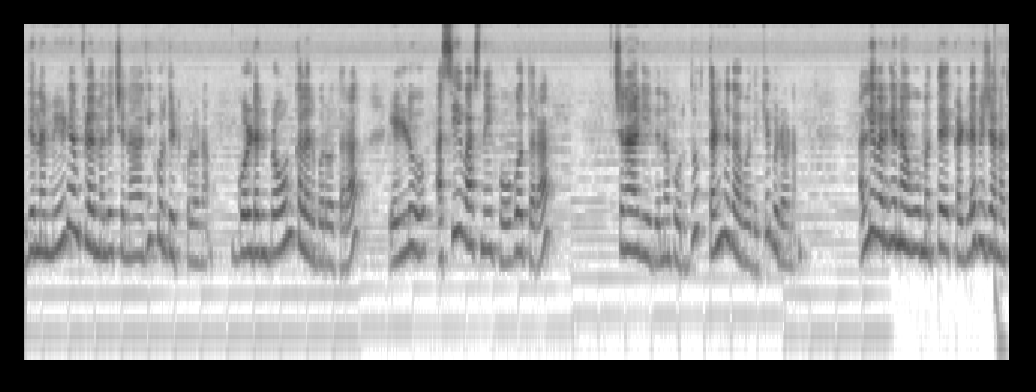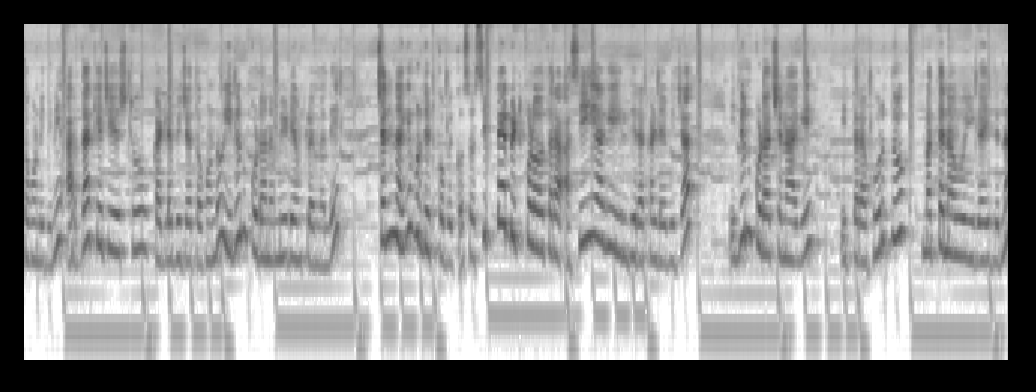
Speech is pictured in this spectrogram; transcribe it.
ಇದನ್ನು ಮೀಡಿಯಮ್ ಫ್ಲೇಮಲ್ಲಿ ಚೆನ್ನಾಗಿ ಹುರಿದಿಟ್ಕೊಳ್ಳೋಣ. ಗೋಲ್ಡನ್ ಬ್ರೌನ್ ಕಲರ್ ಬರೋ ಥರ ಎಳ್ಳು ಹಸಿ ವಾಸನೆ ಹೋಗೋ ಥರ ಚೆನ್ನಾಗಿ ಇದನ್ನು ಹುರಿದು ತಣ್ಣಗಾಗೋದಕ್ಕೆ ಬಿಡೋಣ. ಅಲ್ಲಿವರೆಗೆ ನಾವು ಮತ್ತೆ ಕಡಲೆ ಬೀಜನ ತೊಗೊಂಡಿದ್ದೀನಿ. ಅರ್ಧ ಕೆ ಜಿಯಷ್ಟು ಕಡಲೆ ಬೀಜ ತೊಗೊಂಡು ಇದನ್ನು ಕೂಡ ಮೀಡಿಯಮ್ ಫ್ಲೇಮಲ್ಲಿ ಚೆನ್ನಾಗಿ ಹುರಿದಿಟ್ಕೋಬೇಕು. ಸೊ ಸಿಪ್ಪೆ ಬಿಟ್ಕೊಳ್ಳೋ ಥರ ಹಸಿಯಾಗಿ ಇಲ್ದಿರ ಕಡಲೆ ಬೀಜ ಇದನ್ನು ಕೂಡ ಚೆನ್ನಾಗಿ ಈ ಥರ ಹುರಿದು, ಮತ್ತು ನಾವು ಈಗ ಇದನ್ನು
